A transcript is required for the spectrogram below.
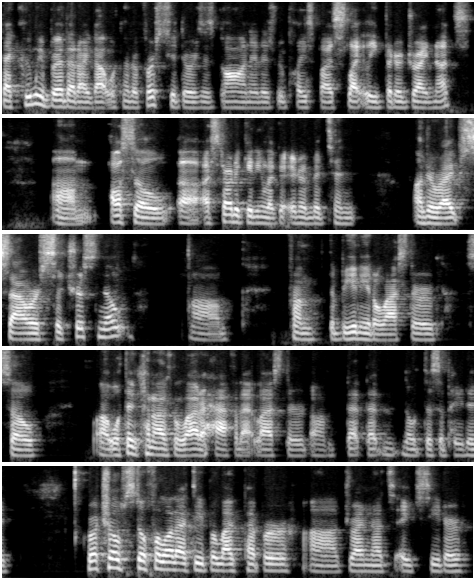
that creamy bread that I got within the first two thirds is gone and is replaced by slightly bitter dry nuts. Um, also, uh, I started getting like an intermittent underripe sour citrus note um, from the beginning of the last third. So uh, within kind of the latter half of that last third, um, that that note dissipated. Retro still full of that deeper black pepper, uh, dry nuts, aged cedar.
